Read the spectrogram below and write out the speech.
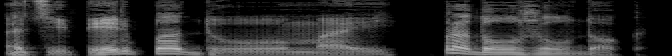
А теперь подумай продолжил док.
